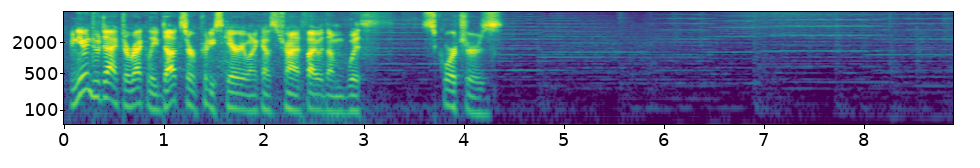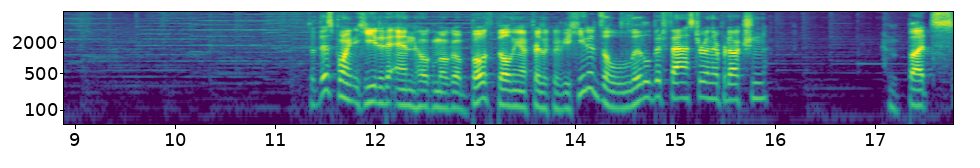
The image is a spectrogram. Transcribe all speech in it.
I mean, even to attack directly, ducks are pretty scary when it comes to trying to fight with them with Scorchers. So at this point, Heated and Hokomoko both building up fairly quickly. Heated's a little bit faster in their production, but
